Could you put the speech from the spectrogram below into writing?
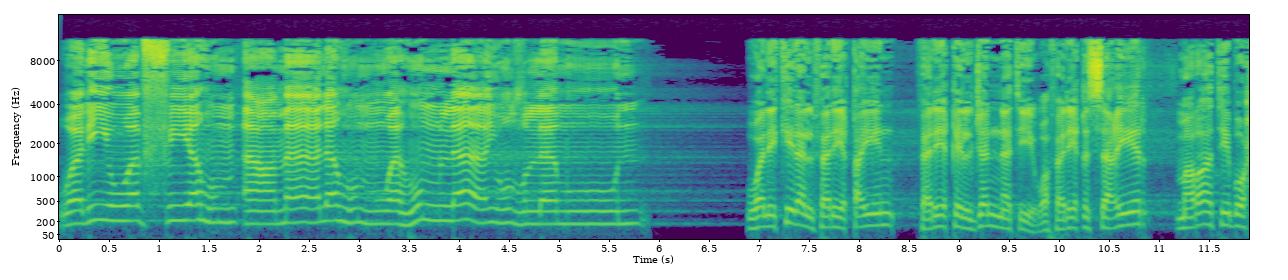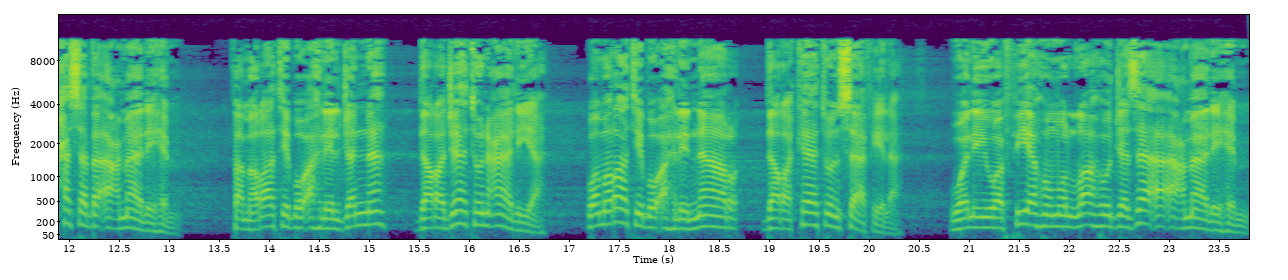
وليوفيهم أعمالهم وهم لا يظلمون. ولكلا الفريقين فريق الجنة وفريق السعير مراتب حسب أعمالهم فمراتب أهل الجنة درجات عالية ومراتب أهل النار دركات سافلة وليوفيهم الله جزاء أعمالهم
